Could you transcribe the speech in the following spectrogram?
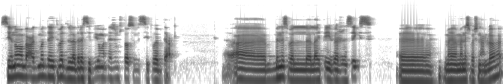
sinon بعد مدة يتبدل ال adresse IP وما تنجمش توصل لل site web تاعك. بالنسبة لل IP version 6 ما ماناش باش نعملوها.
